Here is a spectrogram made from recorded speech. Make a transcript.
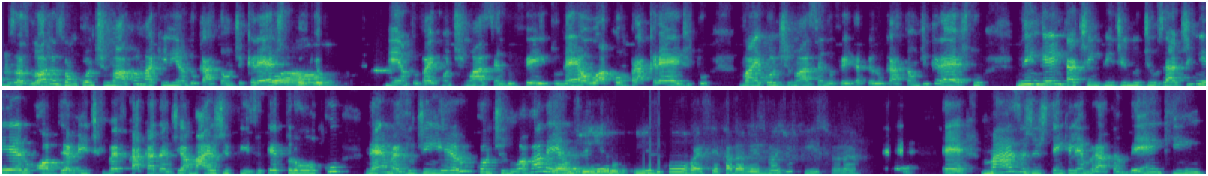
mas, as lojas vão continuar com a maquininha do cartão de crédito, porque o pagamento vai continuar sendo feito, né? Ou a compra crédito vai continuar sendo feita pelo cartão de crédito. Ninguém está te impedindo de usar dinheiro. Obviamente que vai ficar cada dia mais difícil ter troco, né? Mas o dinheiro continua valendo. É, o dinheiro físico vai ser cada vez mais difícil, né? É, é. Mas a gente tem que lembrar também que em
